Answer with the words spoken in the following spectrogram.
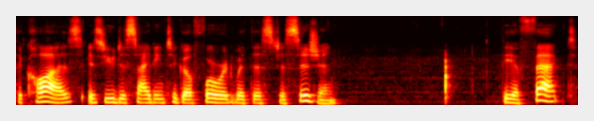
The cause is you deciding to go forward with this decision. The effect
